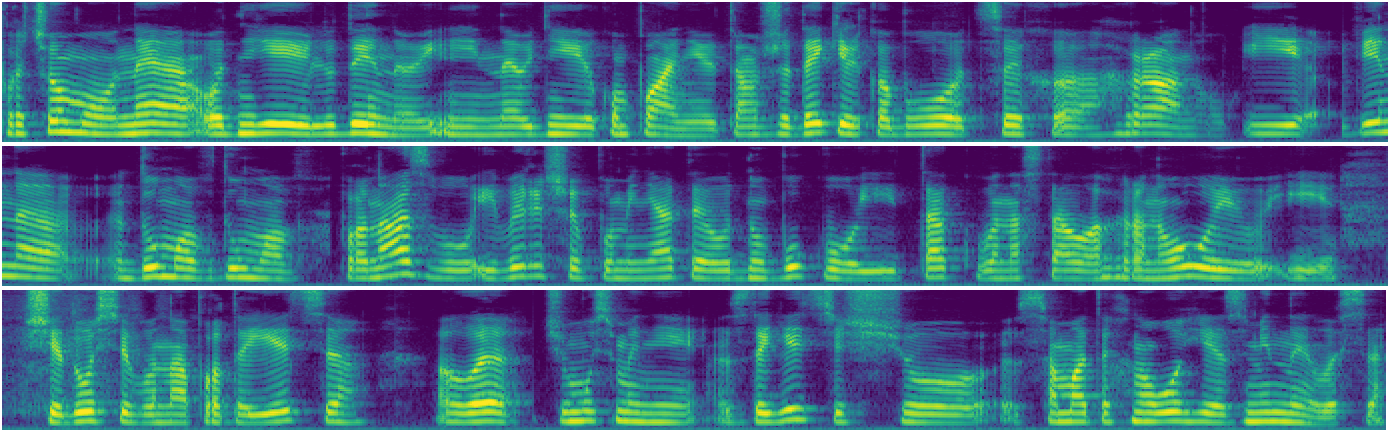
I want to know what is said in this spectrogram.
причому не однією людиною і не однією компанією. Там вже декілька було цих е, гранул. І він е, думав, думав про назву і вирішив поміняти одну букву, і так вона стала гранолою, і ще досі вона продається. Але чомусь мені здається, що сама технологія змінилася,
